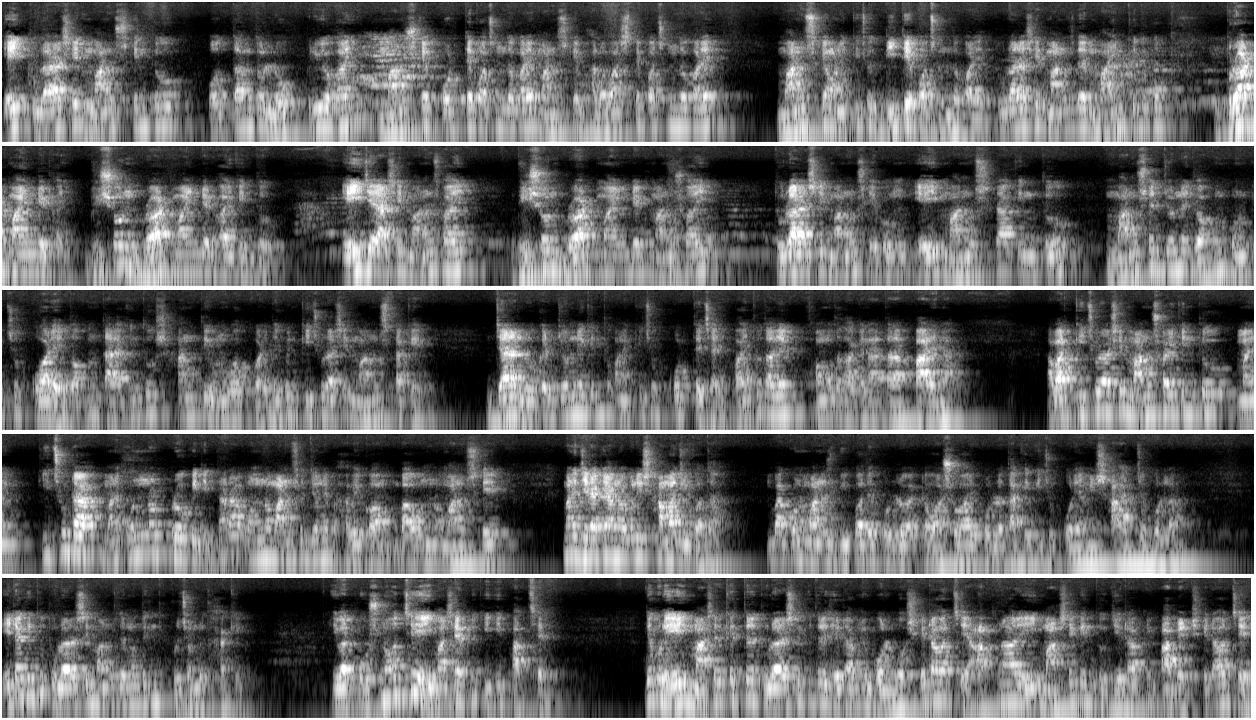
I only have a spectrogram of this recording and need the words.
এই তুলা রাশির মানুষ কিন্তু অত্যন্ত লোকপ্রিয় হয়, মানুষকে পড়তে পছন্দ করে, মানুষকে ভালোবাসতে পছন্দ করে। মানুষকে অনেক কিছু দিতে পছন্দ করে। তুলা রাশির মানুষদের মাইন্ড কিন্তু খুব ব্রড মাইন্ডেড হয়। ভীষণ ব্রড মাইন্ডেড হয় কিন্তু। এই যে রাশির মানুষ হয়, ভীষণ ব্রড মাইন্ডেড মানুষ হয় তুলা রাশির মানুষ এবং এই মানুষরা কিন্তু মানুষের জন্য যখন কোনো কিছু করে, তখন তারা কিন্তু শান্তি অনুভব করে। দেখবেন কিছু রাশির মানুষ থাকে, যারা লোকের জন্য কিন্তু অনেক কিছু করতে চায়। হয়তো তাদের ক্ষমতা থাকে না, তারা পারে না। আবার কিছু রাশির মানুষ হয় কিন্তু মানে কিছুটা মানে অন্য প্রকৃতির, তারা অন্য মানুষের জন্য ভাবে কম বা অন্য মানুষকে মানে যেটাকে আমরা বলি সামাজিকতা বা কোনো মানুষ বিপদে পড়ল, একটা অসহায় পড়ল, তাকে কিছু করে আমি সাহায্য করলাম। এটা কিন্তু তুলারাশির মানুষদের মধ্যে কিন্তু প্রচণ্ড থাকে। এবার প্রশ্ন হচ্ছে, এই মাসে আপনি কী কী পাচ্ছেন? দেখুন, এই মাসের ক্ষেত্রে তুলারাশির ক্ষেত্রে যেটা আমি বলব, সেটা হচ্ছে আপনার এই মাসে কিন্তু যেটা আপনি পাবেন, সেটা হচ্ছে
